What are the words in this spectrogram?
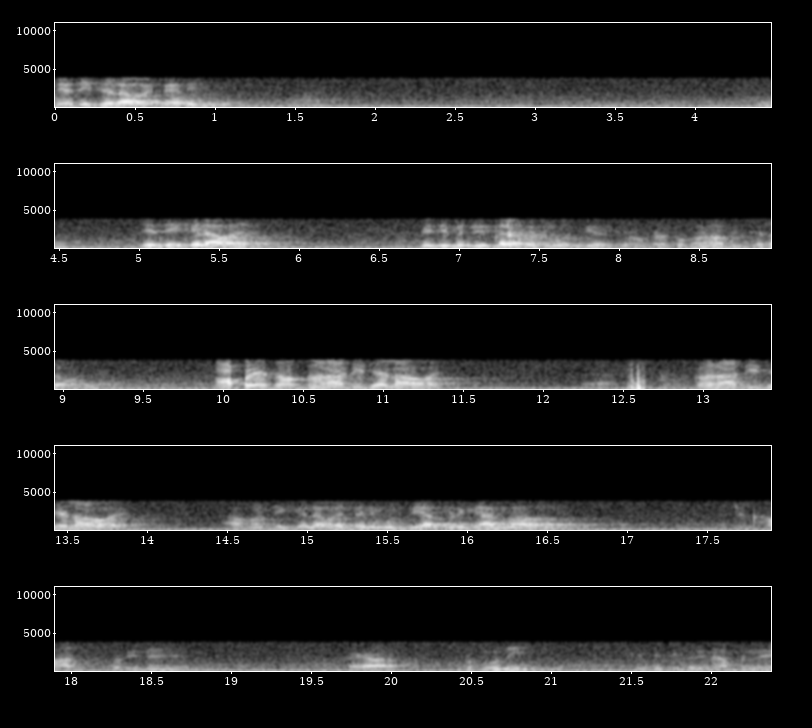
જે દીઠેલા હોય તે જે દેખેલા હોય બીજી બધી કલ્પિત મૂર્તિ હશે આપણે તો ઘણા દીઠેલા હોય આપણે તો ઘણા દીઠેલા હોય. ઘણા દીઠેલા હોય. હા પણ દેખેલા હોય તેની મૂર્તિ આપણે ખ્યાલમાં આવે ને. ખાસ કરીને કયા પ્રભુની કે જેથી કરીને આપણને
